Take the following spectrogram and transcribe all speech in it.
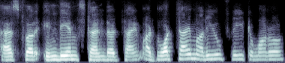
as per Indian Standard Time, at what time are you free tomorrow?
